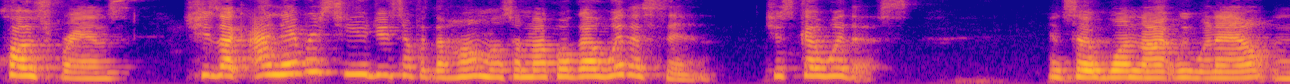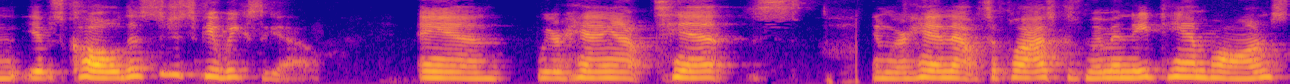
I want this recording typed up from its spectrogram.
close friends, she's like, I never see you do stuff with the homeless. I'm like, well, go with us then. Just go with us. And so one night we went out and it was cold. This is just a few weeks ago. And we were handing out tents and we were handing out supplies because women need tampons,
